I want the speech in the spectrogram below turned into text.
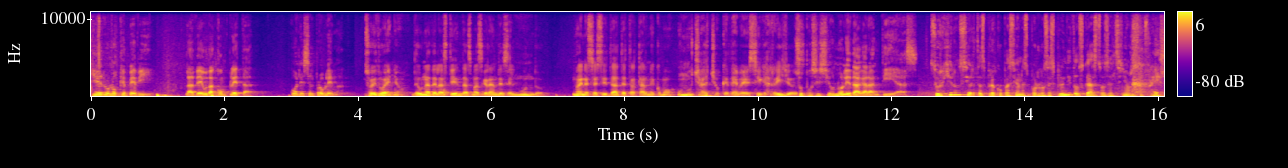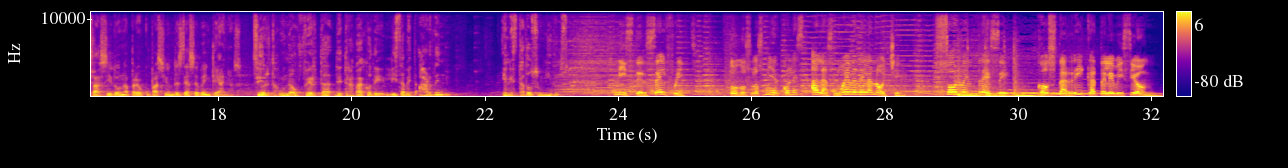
Quiero lo que pedí. La deuda completa. ¿Cuál es el problema? Soy dueño de una de las tiendas más grandes del mundo. No hay necesidad de tratarme como un muchacho que debe cigarrillos. Su posición no le da garantías. Surgieron ciertas preocupaciones por los espléndidos gastos del señor Siegfried. Esa ha sido una preocupación desde hace 20 años. Cierto. ¿Una oferta de trabajo de Elizabeth Arden en Estados Unidos? Mr. Selfridge. Todos los miércoles a las 9 de la noche. Solo en 13. Costa Rica Televisión.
